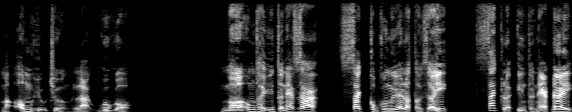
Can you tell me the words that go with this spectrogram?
mà ông hiệu trưởng là Google. Mở ông thầy Internet ra, sách không có nghĩa là tờ giấy, sách là Internet đấy.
